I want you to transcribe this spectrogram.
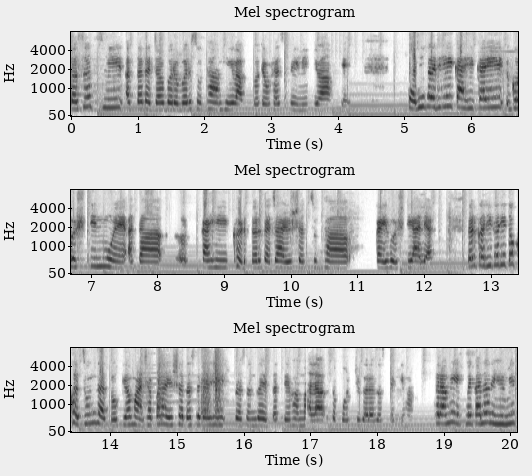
तसंच मी आता त्याच्या बरोबर सुद्धा आम्ही वागतो तेवढ्याच फ्रीली किंवा हे कधी कधी काही काही गोष्टींमुळे आता काही खडतर त्याच्या आयुष्यात सुद्धा काही गोष्टी आल्या. तर कधी कधी तो खचून जातो किंवा माझ्या पण आयुष्यात असे काही प्रसंग येतात तेव्हा मला सपोर्टची गरज असते किंवा. तर आम्ही एकमेकांना नेहमीच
